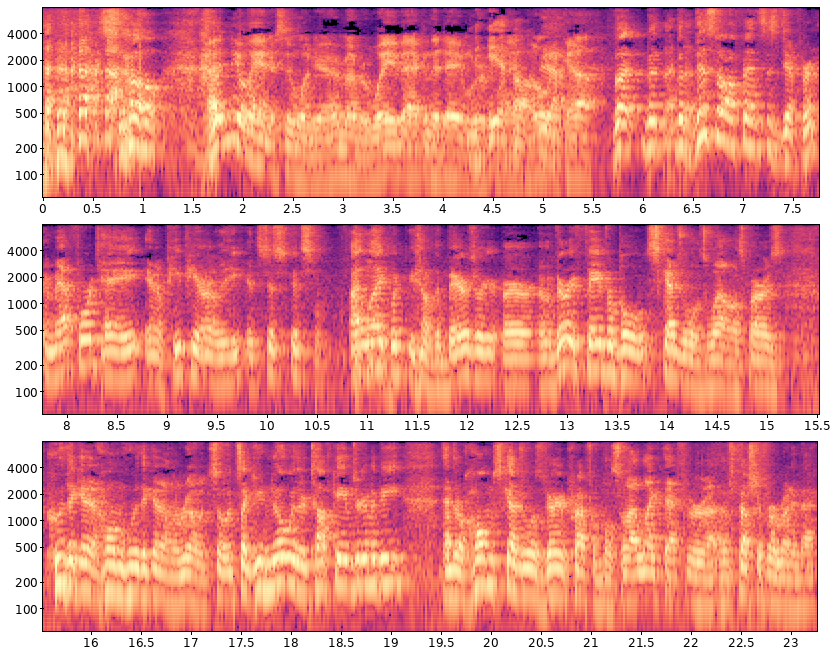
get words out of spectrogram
so, I had Neal Anderson one year. I remember way back in the day when we were Yeah. playing. Holy yeah. cow. but but but this offense is different. And Matt Forte in a PPR league, it's just it's. I like what you know. The Bears are, are a very favorable schedule as well as far as who they get at home, who they get on the road. So it's like you know where their tough games are going to be, and their home schedule is very preferable. So I like that for uh, especially for a running back.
